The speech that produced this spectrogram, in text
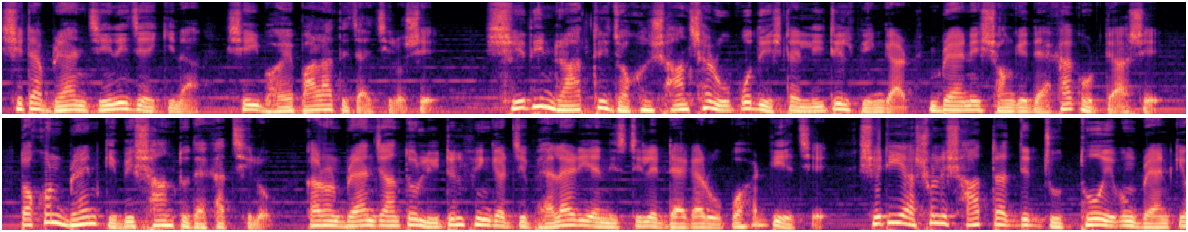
সেটা ব্র্যান্ড জেনে যায় কিনা, সেই ভয়ে পালাতে চাইছিল সে। সেদিন রাত্রে যখন সানসার উপদেশটা লিটল ফিঙ্গার ব্র্যানের সঙ্গে দেখা করতে আসে তখন ব্র্যান্ডকে বেশ শান্ত দেখাচ্ছিল, কারণ ব্র্যান্ড জানতো লিটল ফিঙ্গার যে ভ্যালারিয়ান স্টিলের ড্যাগার উপহার দিয়েছে, সেটি আসলে সাত রাজ্যের যুদ্ধ এবং ব্র্যান্ডকে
